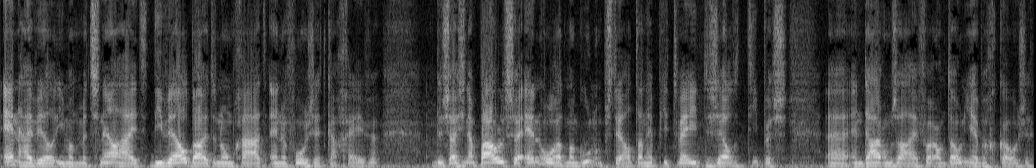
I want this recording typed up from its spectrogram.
En hij wil iemand met snelheid die wel buitenom gaat en een voorzet kan geven. Dus als je naar Paulussen en Orad Mangoen opstelt, dan heb je twee dezelfde types. Uh, en daarom zal hij voor Antoni hebben gekozen.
